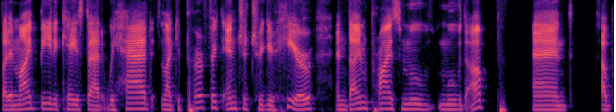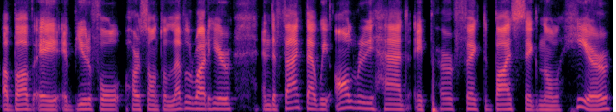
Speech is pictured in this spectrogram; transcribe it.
But it might be the case that we had like a perfect entry trigger here and then price moved moved up and above a, a beautiful horizontal level right here. And the fact that we already had a perfect buy signal here,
